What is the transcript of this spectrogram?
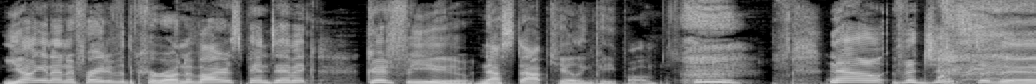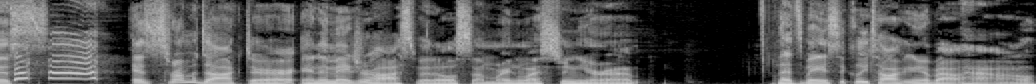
Young and Unafraid of the Coronavirus Pandemic? Good for you. Now stop killing people. now, the gist of this is from a doctor in a major hospital somewhere in Western Europe that's basically talking about how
